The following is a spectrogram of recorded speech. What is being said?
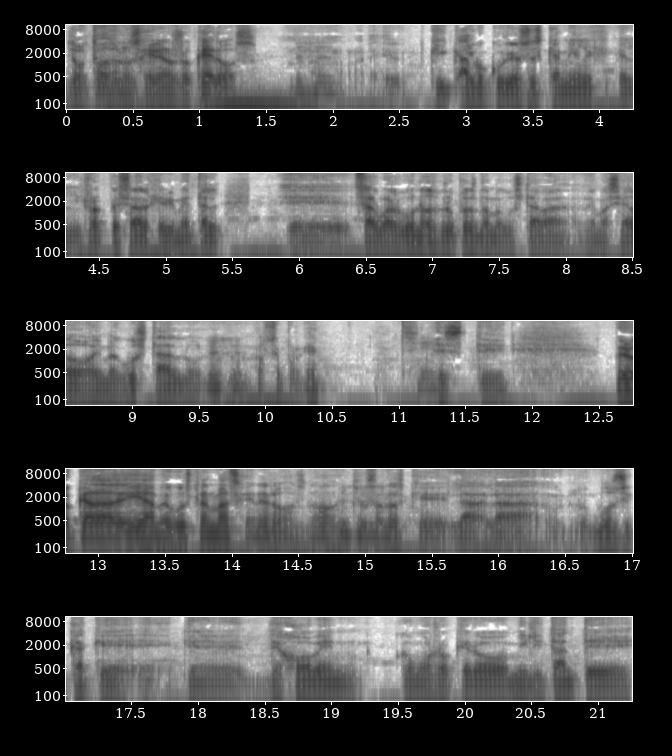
todos los géneros rockeros. Eh, algo curioso es que a mí el, rock pesado, el heavy metal, eh, salvo algunos grupos, no me gustaba demasiado. Hoy me gusta, no sé por qué. Este, pero cada día me gustan más géneros, ¿no? Incluso los que la, la música que, que de joven como rockero militante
